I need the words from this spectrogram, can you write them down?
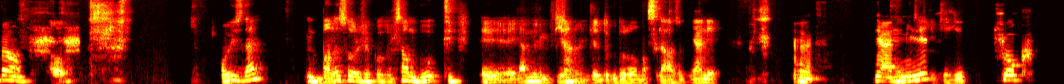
tamam. O yüzden bana soracak olursam bu tip e, eylemlerin bir an önce durdurulması lazım. Yani Evet. Yani millet tehlikeli. çok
